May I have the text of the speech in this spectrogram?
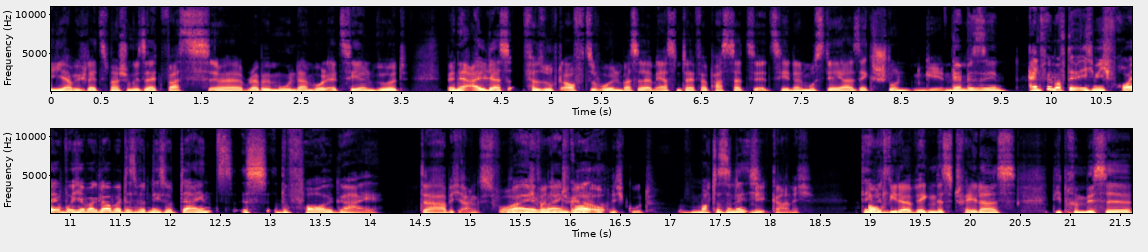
wie habe ich letztes Mal schon gesagt, was äh, Rebel Moon dann wohl erzählen wird. Wenn er all das versucht aufzuholen, was er im ersten Teil verpasst hat zu erzählen, dann muss der ja sechs Stunden gehen. Werden wir sehen. Ein Film, auf den ich mich freue, wo ich aber glaube, das wird nicht so deins, ist The Fall Guy. Da habe ich Angst vor. Weil ich fand Ryan den Trailer Gol- auch nicht gut. Mochtest du nicht? Nee, gar nicht. David, Auch wieder wegen des Trailers. Die Prämisse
